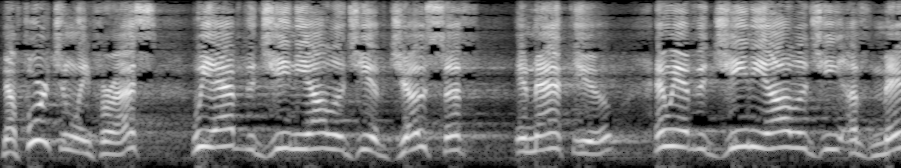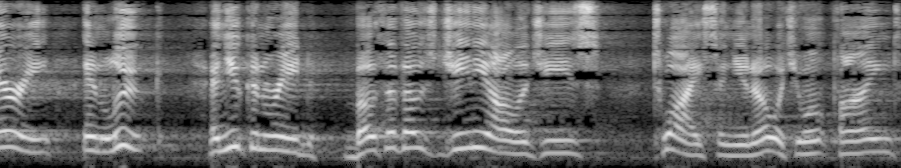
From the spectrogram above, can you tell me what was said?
Now, fortunately for us, we have the genealogy of Joseph in Matthew, and we have the genealogy of Mary in Luke. And you can read both of those genealogies twice, and you know what you won't find?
